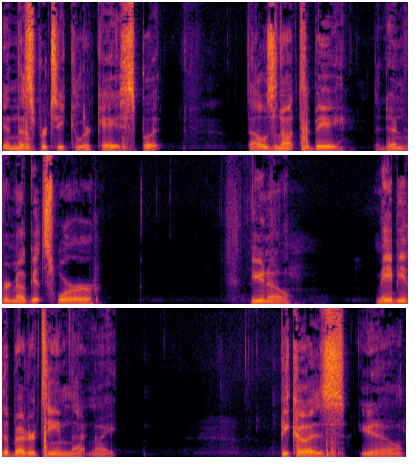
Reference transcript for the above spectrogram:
in this particular case, but that was not to be. The Denver Nuggets were, you know, maybe the better team that night. Because, you know,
